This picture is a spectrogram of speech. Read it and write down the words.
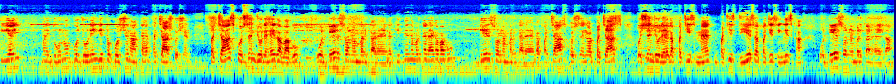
टी मैंने दोनों को जोड़ेंगे तो क्वेश्चन आता है 50 क्वेश्चन 50 क्वेश्चन जो रहेगा बाबू, वो डेढ़ सौ नंबर का रहेगा। कितने नंबर का रहेगा बाबू? डेढ़ सौ नंबर का रहेगा। पचास क्वेश्चन और पचास क्वेश्चन जो रहेगा, पच्चीस मैथ पच्चीस जीएस और पच्चीस इंग्लिश का, वो डेढ़ सौ नंबर का रहेगा।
